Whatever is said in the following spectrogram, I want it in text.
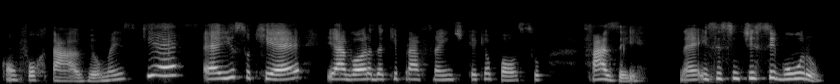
confortável, mas que é, é isso que é, e agora daqui para frente, o que, que eu posso fazer? Né? E se sentir seguro,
